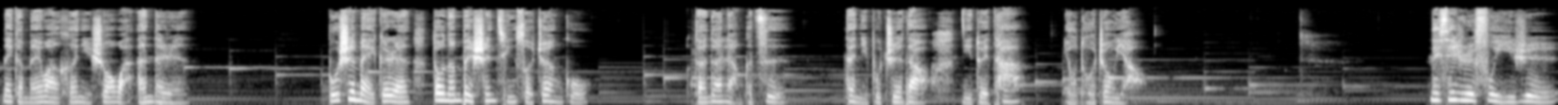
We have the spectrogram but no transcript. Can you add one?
那个每晚和你说晚安的人。不是每个人都能被深情所眷顾，短短两个字，但你不知道你对他有多重要。那些日复一日，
